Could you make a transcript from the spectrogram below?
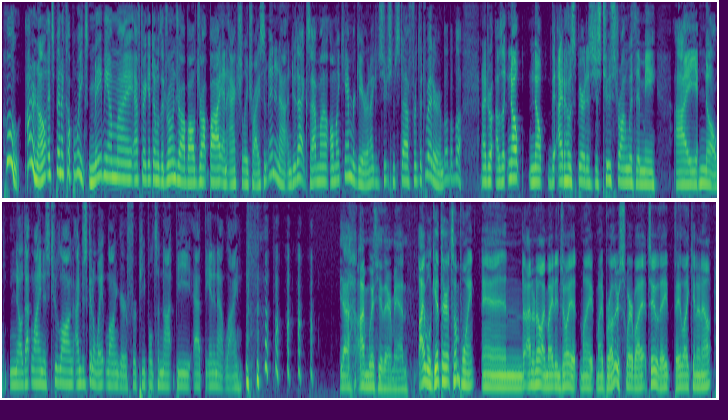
who, I don't know. It's been a couple weeks. Maybe on my, after I get done with the drone job, I'll drop by and actually try some In and Out and do that because I have my, all my camera gear and I can shoot some stuff for the Twitter and blah, blah, blah. And I, drove, I was like, nope, nope. The Idaho spirit is just too strong within me. I no, no, that line is too long. I'm just going to wait longer for people to not be at the in and out line. yeah, I'm with you there, man. I will get there at some point and I don't know, I might enjoy it. My my brothers swear by it too. They they like in and out.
